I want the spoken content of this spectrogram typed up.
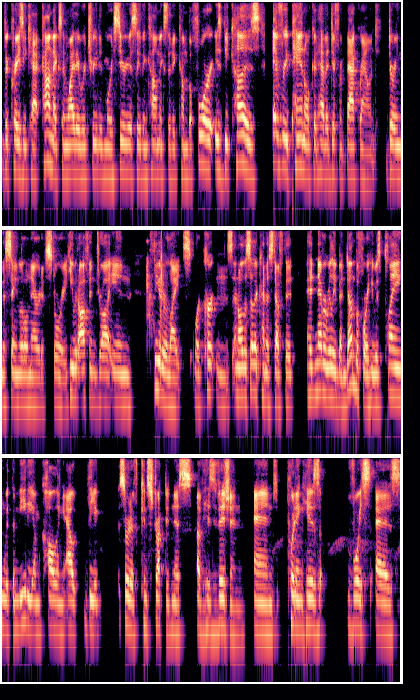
the Krazy Kat comics and why they were treated more seriously than comics that had come before is because every panel could have a different background during the same little narrative story. He would often draw in theater lights or curtains and all this other kind of stuff that had never really been done before. He was playing with the medium, calling out the sort of constructedness of his vision and putting his voice as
